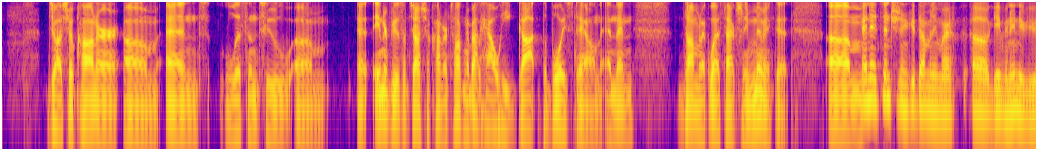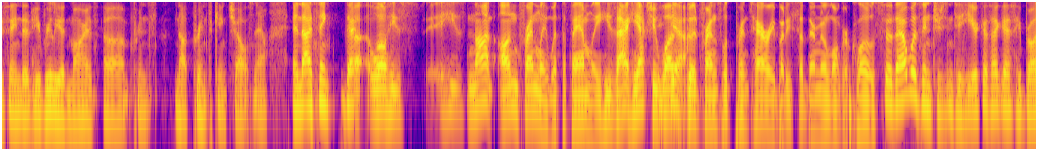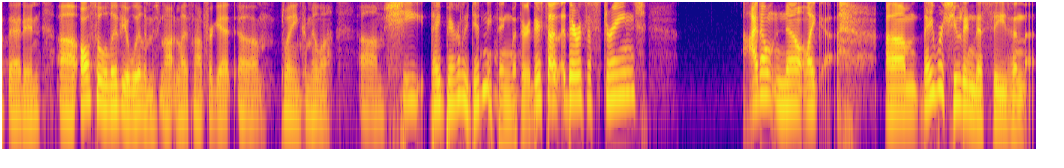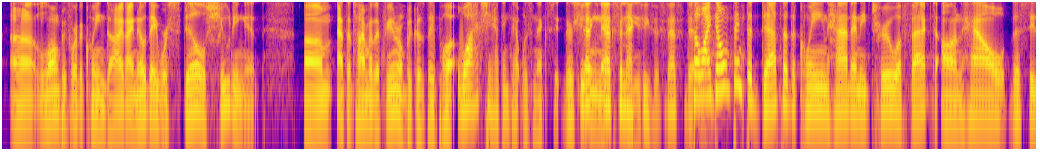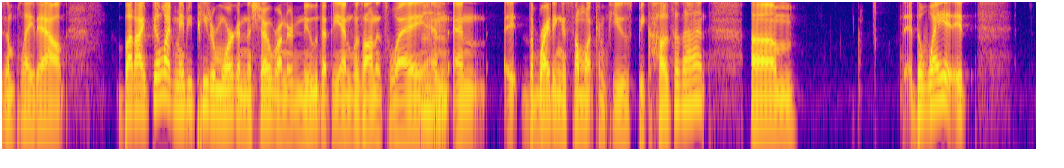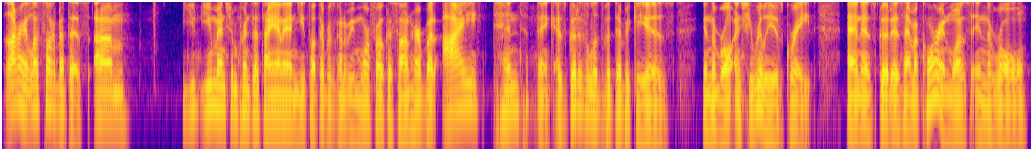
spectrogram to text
Josh O'Connor um, and listen to um, uh, interviews of Josh O'Connor talking about how he got the voice down, and then Dominic West actually mimicked it. Um, And it's interesting because Dominic West, uh, gave an interview saying that he really admires uh, Prince, not Prince King Charles now. And I think that uh, well, he's he's not unfriendly with the family. He's a- he actually was Yeah. good friends with Prince Harry, but he said they're no longer close. So that was interesting to hear because I guess he brought that in. Uh, also, Olivia Williams, not let's not forget, um, playing Camilla. Um, she they barely did anything with her. There's a, there was a strange I don't know like um they were shooting this season uh long before the queen died. I know they were still shooting it um at the time of the funeral because they put well actually I think that was next se- they're shooting that's, next that's for next season. season. That, that- So I don't think the death of the queen had any true effect on how this season played out. But I feel like maybe Peter Morgan, the showrunner, knew that the end was on its way, Mm-hmm. and and it, the writing is somewhat confused because of that. Um, the way it, it. All right, let's talk about this. Um, you you mentioned Princess Diana, and you thought there was going to be more focus on her, but I tend to think, as good as Elizabeth Debicki is in the role, and she really is great, and as good as Emma Corrin was in the role.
